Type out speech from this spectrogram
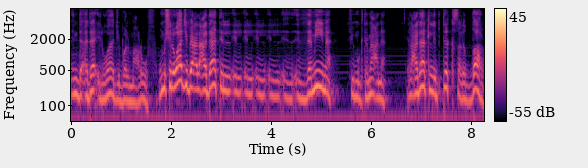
عند أداء الواجب والمعروف. ومش الواجب على العادات ال ال ال ال ال الذميمة في مجتمعنا. العادات اللي بتكسر الظهر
